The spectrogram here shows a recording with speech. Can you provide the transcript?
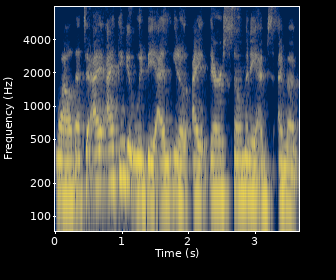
Well, that's I, I think it would be. I you know I there are so many. I'm I'm a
